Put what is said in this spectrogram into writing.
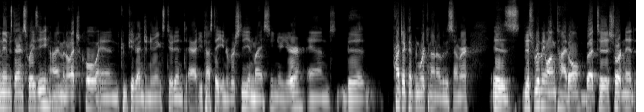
name is Daren Swasey. I'm an electrical and computer engineering student at Utah State University in my senior year. And the project I've been working on over the summer is this really long title, but to shorten it,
